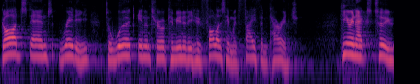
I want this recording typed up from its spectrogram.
God stands ready to work in and through a community who follows him with faith and courage. Here in Acts 2,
